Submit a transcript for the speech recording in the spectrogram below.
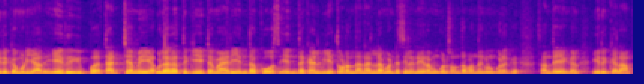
இருக்க முடியாது. எது இப்போ தற்சமய உலகத்துக்கு ஏற்ற மாதிரி எந்த கோர்ஸ் எந்த கல்வியை தொடர்ந்தால் நல்லமென்று சில நேரம் உங்கள் சொந்த பந்தங்கள் உங்களுக்கு சந்தேகங்கள் இருக்கலாம்.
